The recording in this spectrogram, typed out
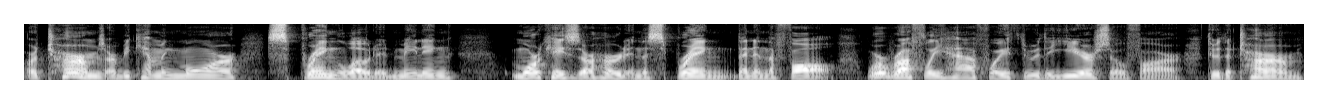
or terms are becoming more spring loaded, meaning more cases are heard in the spring than in the fall. We're roughly halfway through the year so far, through the term,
